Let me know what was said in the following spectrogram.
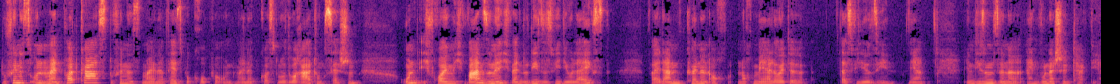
Du findest unten meinen Podcast, du findest meine Facebook-Gruppe und meine kostenlose Beratungssession. Und ich freue mich wahnsinnig, wenn du dieses Video likest, weil dann können auch noch mehr Leute das Video sehen. Ja? In diesem Sinne, einen wunderschönen Tag dir.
